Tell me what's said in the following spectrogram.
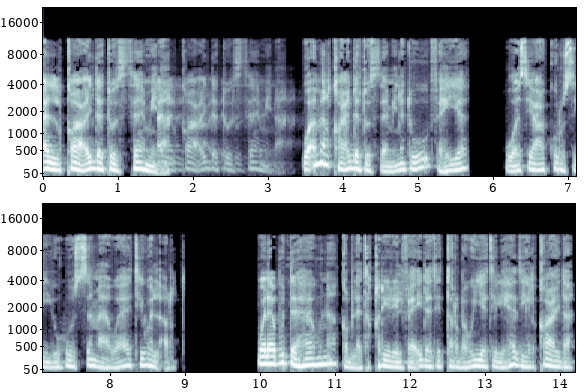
القاعدة الثامنة. القاعدة الثامنة. وأما القاعدة الثامنة فهي وسع كرسيه السماوات والأرض. ولا بد هنا قبل تقرير الفائدة التربوية لهذه القاعدة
